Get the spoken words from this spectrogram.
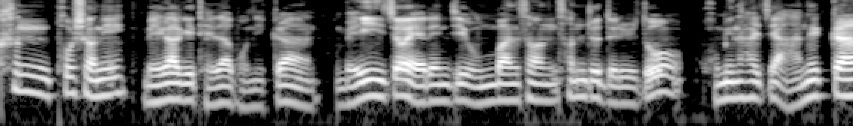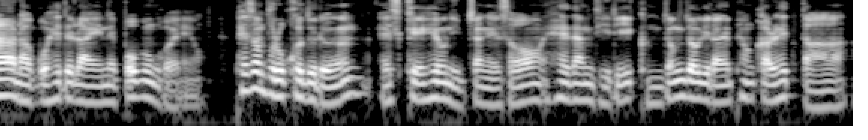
큰 포션이 매각이 되다 보니까 메이저 LNG 운반선 선주들도 고민하지 않을까라고 헤드라인에 뽑은 거예요. 패선 브로커들은 SK 해운 입장에서 해당 딜이 긍정적이라는 평가를 했다.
